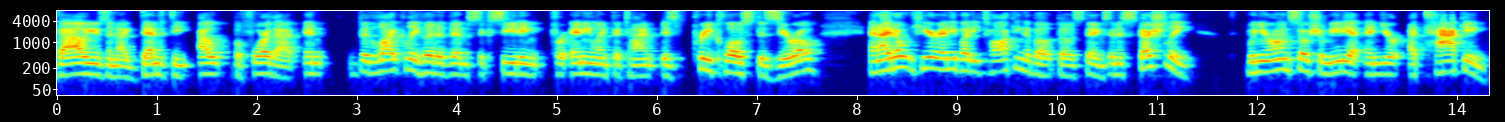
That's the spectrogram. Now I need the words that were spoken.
values and identity out before that. And the likelihood of them succeeding for any length of time is pretty close to zero. And I don't hear anybody talking about those things. And especially when you're on social media and you're attacking,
